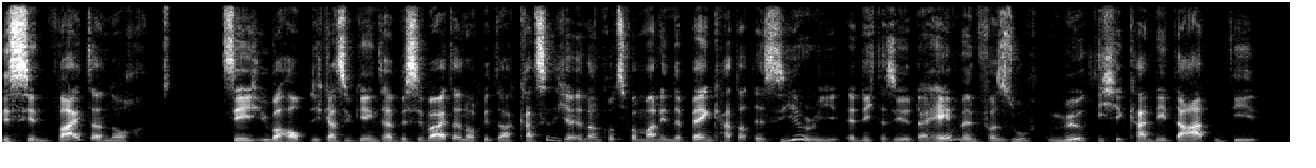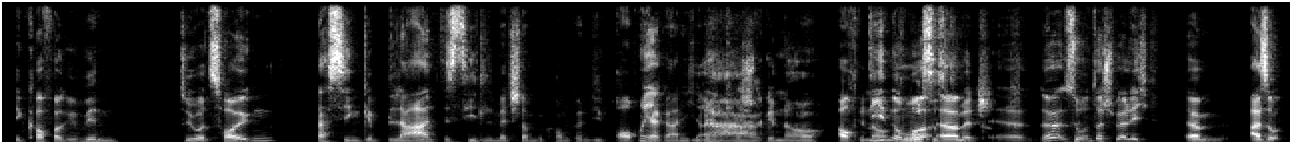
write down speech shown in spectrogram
Bisschen weiter noch sehe ich überhaupt nicht. Ganz im Gegenteil, bisschen weiter noch gedacht. Kannst du dich erinnern, kurz vor Money in the Bank hat doch der Theory, äh, nicht der Theory, der Heyman versucht, mögliche Kandidaten, die den Koffer gewinnen, zu überzeugen, dass sie ein geplantes Titelmatch dann bekommen können. Die brauchen ja gar nicht eigentlich. Ja, genau. Auch genau, die Nummer, ähm, äh, ne, so unterschwellig. Ähm, also,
